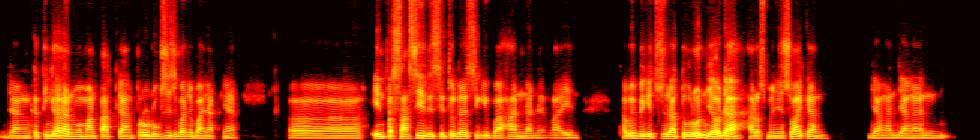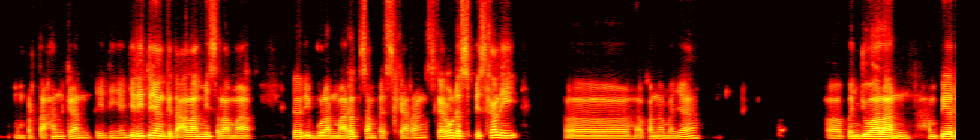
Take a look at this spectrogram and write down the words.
jangan ketinggalan memanfaatkan produksi sebanyak-banyaknya. Investasi di situ dari segi bahan dan lain-lain. Tapi begitu sudah turun ya udah harus menyesuaikan. Jangan-jangan mempertahankan ininya jadi itu yang kita alami selama dari bulan Maret sampai sekarang sekarang udah sepi sekali uh, apa namanya uh, penjualan hampir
